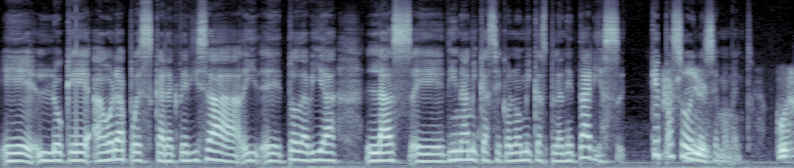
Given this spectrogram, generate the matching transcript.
lo que ahora pues caracteriza todavía las dinámicas económicas planetarias. ¿Qué pasó en ese momento? pues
